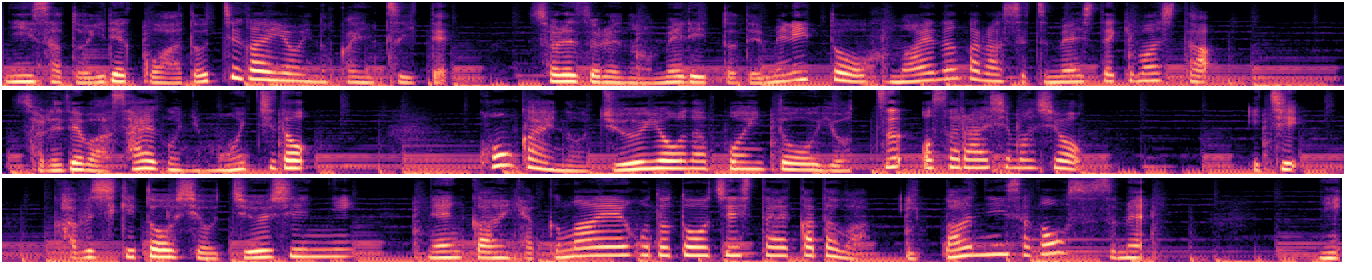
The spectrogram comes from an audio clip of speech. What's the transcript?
NISA と iDeCo はどっちが良いのかについて、それぞれのメリットデメリットを踏まえながら説明してきました。それでは最後にもう一度、今回の重要なポイントを4つおさらいしましょう。1、株式投資を中心に年間100万円ほど投資したい方は一般 NISA がおすすめ。2、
